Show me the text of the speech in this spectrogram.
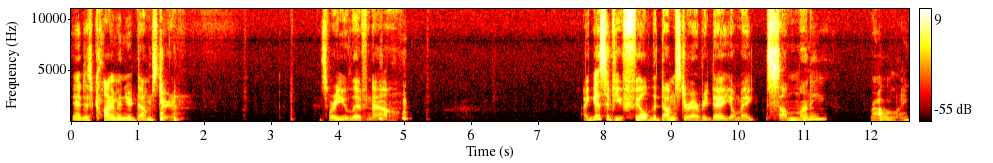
Yeah, just climb in your dumpster. That's where you live now. I guess if you fill the dumpster every day, you'll make some money. Probably.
